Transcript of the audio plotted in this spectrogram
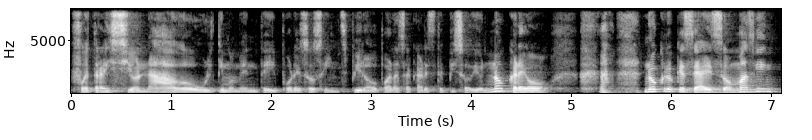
fue traicionado últimamente y por eso se inspiró para sacar este episodio. No creo, no creo que sea eso. Más bien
